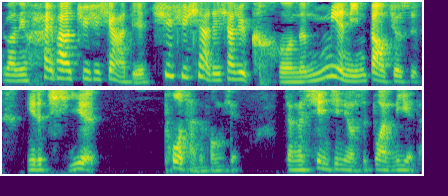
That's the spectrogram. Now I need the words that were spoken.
对吧？你害怕继续下跌，继续下跌下去，可能面临到就是你的企业破产的风险，整个现金流是断裂的，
